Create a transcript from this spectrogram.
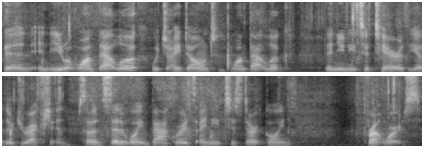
then and you don't want that look, which I don't want that look, then you need to tear the other direction. So instead of going backwards, I need to start going frontwards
